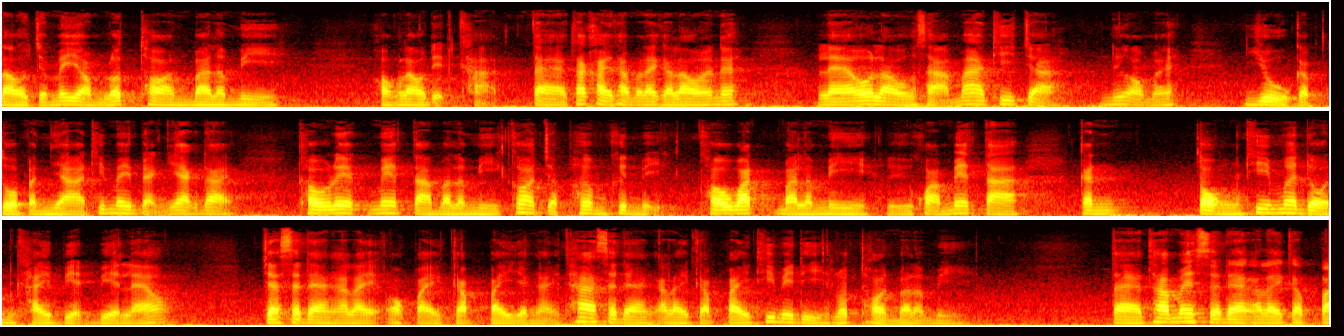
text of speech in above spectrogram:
เราจะไม่ยอมลดทอนบารมีของเราเด็ดขาด แต่ถ้าใครทำอะไรกับเราแล้วนะแล้วเราสามารถที่จะนึกออกไหมอยู่กับตัวปัญญาที่ไม่แบ่งแยกได้ เขาเรียกเมตตาบารมีก็จะเพิ่มขึ้นไปอีก เขาวัดบารมีหรือความเมตตากัน ตรงที่เมื่อโดนใครเบียดเบียนแล้ว จะแสดงอะไรออกไปกลับไปยังไง ถ้าแสดงอะไรกลับไปที่ไม่ดีลดทอนบารมี แต่ถ้าไม่แสดงอะไรกลับไป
